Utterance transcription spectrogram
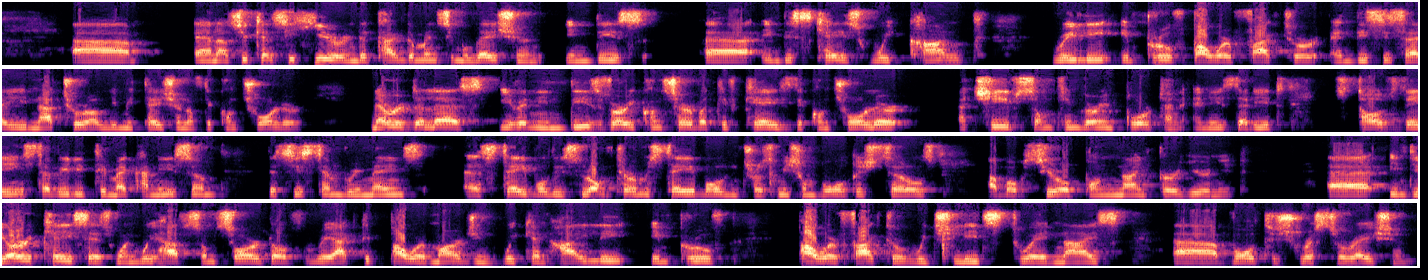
Uh, and as you can see here in the time domain simulation, in this uh, in this case, we can't really improve power factor, and this is a natural limitation of the controller. Nevertheless, even in this very conservative case, the controller achieves something very important, and is that it stops the instability mechanism. The system remains uh, stable, is long-term stable, and transmission voltage settles above 0.9 per unit. Uh, in the other cases, when we have some sort of reactive power margin, we can highly improve power factor, which leads to a nice uh, voltage restoration.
